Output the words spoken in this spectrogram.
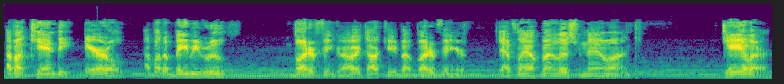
How about Candy, Aero? How about a Baby Ruth? Butterfinger. I already talked to you about Butterfinger. Definitely off my list from now on. Gaylor,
